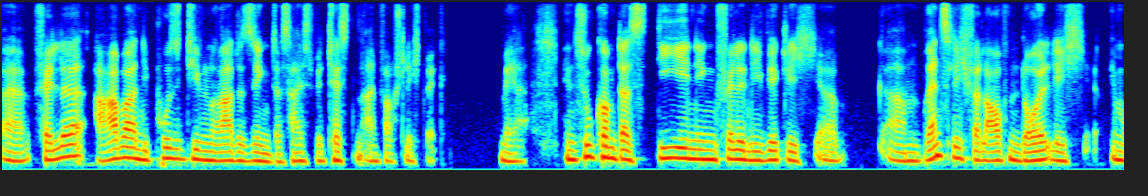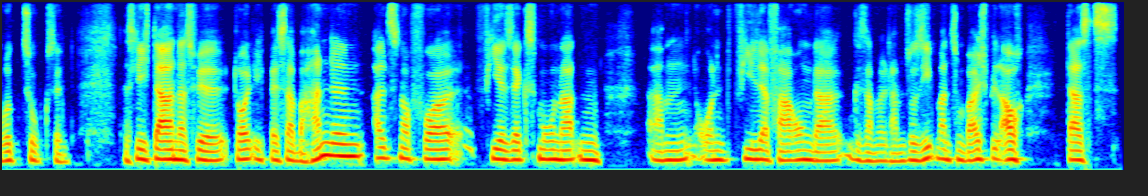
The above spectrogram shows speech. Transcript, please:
äh, Fälle, aber die positiven Rate sinkt. Das heißt, wir testen einfach schlichtweg mehr. Hinzu kommt, dass diejenigen Fälle, die wirklich äh, ähm, brenzlig verlaufen, deutlich im Rückzug sind. Das liegt daran, dass wir deutlich besser behandeln als noch vor vier, sechs Monaten ähm, und viel Erfahrung da gesammelt haben. So sieht man zum Beispiel auch, dass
